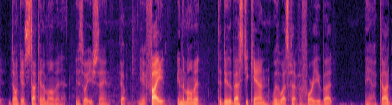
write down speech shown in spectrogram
get don't get stuck in a moment. Is what you're saying. Yep. You fight in the moment to do the best you can with what's set before you, but yeah, God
